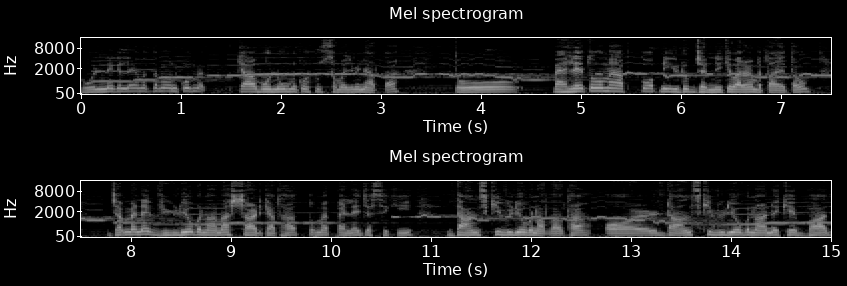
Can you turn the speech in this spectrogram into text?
बोलने के लिए मतलब उनको मैं क्या बोलूँ, मेरे को कुछ समझ में नहीं आता। तो पहले तो मैं आपको अपनी यूट्यूब जर्नी के बारे में बता देता हूँ। जब मैंने वीडियो बनाना स्टार्ट किया था तो मैं पहले जैसे कि डांस की वीडियो बनाता था और डांस की वीडियो बनाने के बाद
